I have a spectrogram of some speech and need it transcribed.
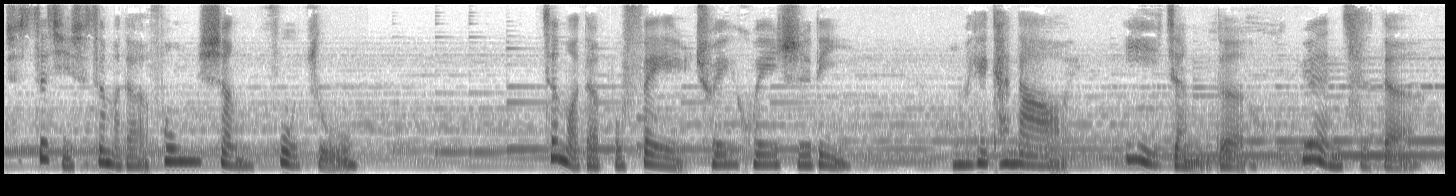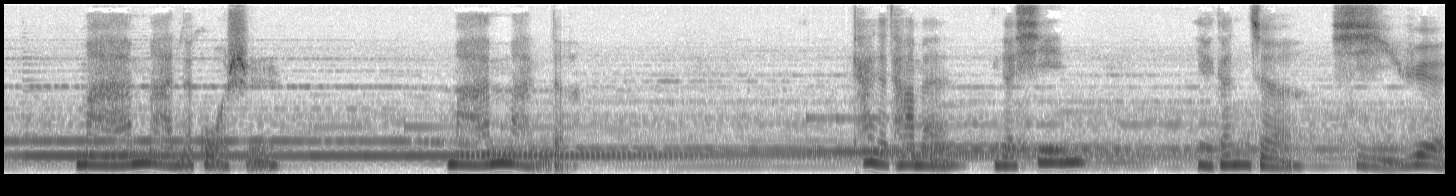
是自己是这么的丰盛富足，这么的不费吹灰之力。我们可以看到一整个院子的满满的果实。满满的，看着他们，你的心也跟着喜悦，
